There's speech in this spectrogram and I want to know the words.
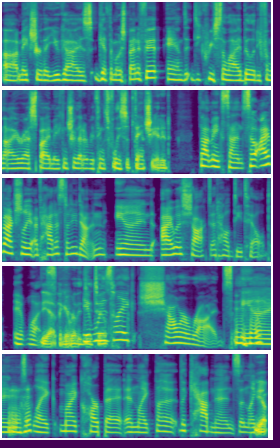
uh, make sure that you guys get the most benefit, and decrease the liability from the IRS by making sure that everything's fully substantiated. That makes sense. So I've actually I've had a study done and I was shocked at how detailed it was. Yeah, they get really detailed. It was like shower rods mm-hmm, and mm-hmm. like my carpet and like the the cabinets and like yep.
